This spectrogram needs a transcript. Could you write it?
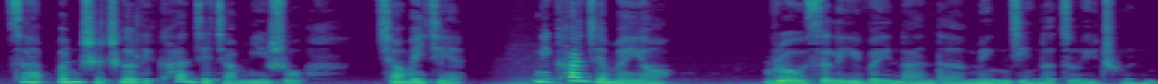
在奔驰车里看见蒋秘书。蔷薇姐，你看见没有？Rose 里为难的抿紧了嘴唇。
